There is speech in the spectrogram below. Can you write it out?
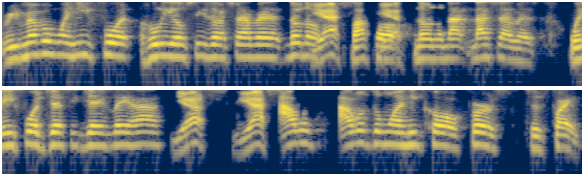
remember when he fought Julio Cesar Chavez? No, no, yes. my fault. Yeah. No, no, not not Chavez. When he fought Jesse James Leija, Yes. Yes. I was I was the one he called first to fight.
